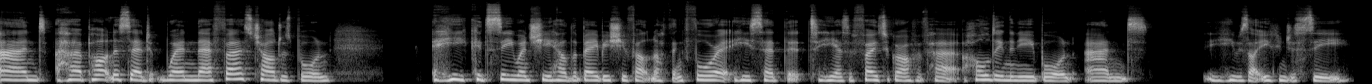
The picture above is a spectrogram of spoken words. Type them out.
And her partner said when their first child was born, he could see when she held the baby, she felt nothing for it. He said that he has a photograph of her holding the newborn, and he was like, You can just see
